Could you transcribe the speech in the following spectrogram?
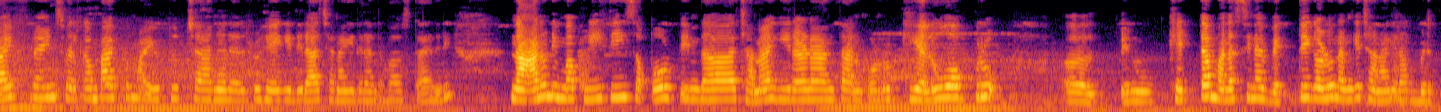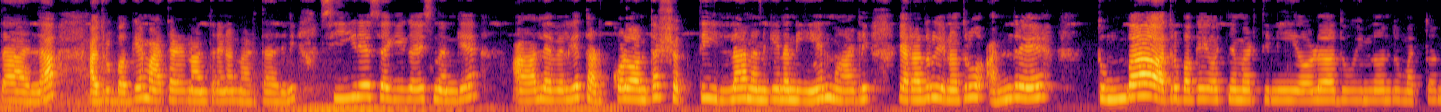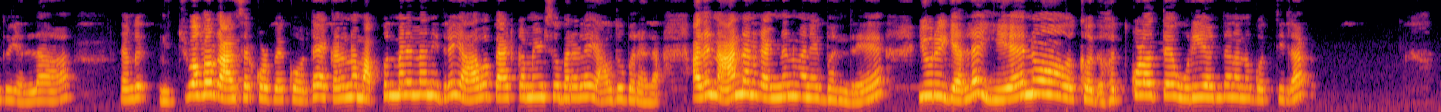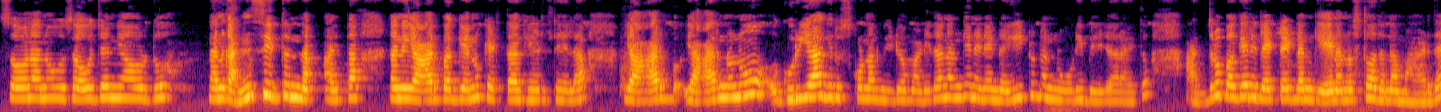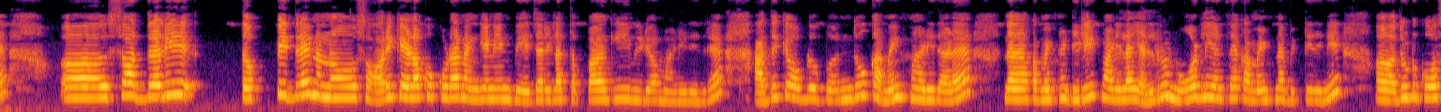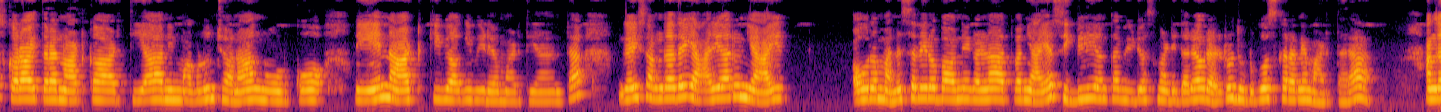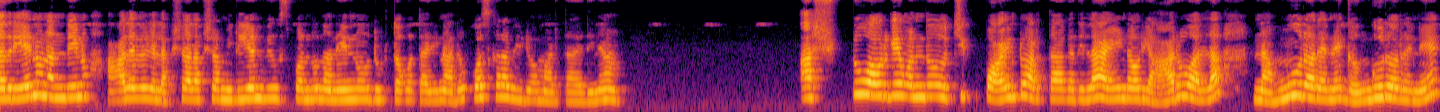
Hi friends welcome back to my YouTube channel ಎಲ್ಲರೂ ಹೇಗಿದ್ದೀರಾ? ಚೆನ್ನಾಗಿದ್ದೀರಾ ಅಂತ ಭಾವಿಸ್ತಾ ಇದ್ದೀನಿ. ನಾನು ನಿಮ್ಮ ಪ್ರೀತಿ ಸಪೋರ್ಟಿಂದ ಚೆನ್ನಾಗಿರೋಣ ಅಂತ ಅಂದ್ಕೊಂಡ್ರು ಕೆಲವೊಬ್ಬರು ಏನು ಕೆಟ್ಟ ಮನಸ್ಸಿನ ವ್ಯಕ್ತಿಗಳು ನನಗೆ ಚೆನ್ನಾಗಿರೋಕೆ ಬಿಡ್ತಾ ಇಲ್ಲ. ಅದ್ರ ಬಗ್ಗೆ ಮಾತಾಡೋಣ ಅಂತಲೇ ನಾನು ಮಾಡ್ತಾ ಇದ್ದೀನಿ. ಸೀರಿಯಸ್ ಆಗಿ ಗೈಸ್ ನನಗೆ ಆ ಲೆವೆಲ್ಗೆ ತಡ್ಕೊಳ್ಳೋ ಅಂಥ ಶಕ್ತಿ ಇಲ್ಲ ನನಗೆ. ನಾನು ಏನು ಮಾಡಲಿ? ಯಾರಾದರೂ ಏನಾದರೂ ಅಂದರೆ ತುಂಬ ಅದ್ರ ಬಗ್ಗೆ ಯೋಚನೆ ಮಾಡ್ತೀನಿ. ಅಳೋದು ಇನ್ನೊಂದು, ಮತ್ತೊಂದು, ಎಲ್ಲ. ನಂಗೆ ನಿಜವಾಗ್ಲೂ ಅವ್ರಿಗೆ ಆನ್ಸರ್ ಕೊಡಬೇಕು ಅಂತ. ಯಾಕಂದರೆ ನಮ್ಮ ಅಪ್ಪನ ಮನೇಲಿ ನಾನು ಇದ್ದರೆ ಯಾವ ಬ್ಯಾಡ್ ಕಮೆಂಟ್ಸು ಬರಲ್ಲ, ಯಾವುದೂ ಬರಲ್ಲ. ಆದರೆ ನಾನು ನನ್ನ ಗಂಡನ ಮನೆಗೆ ಬಂದರೆ ಇವರಿಗೆಲ್ಲ ಏನು ಕದ್ ಹತ್ಕೊಳ್ಳುತ್ತೆ ಉರಿ ಅಂತ ನನಗೆ ಗೊತ್ತಿಲ್ಲ. ಸೊ ನಾನು ಸೌಜನ್ಯ ಅವ್ರದ್ದು ನನಗೆ ಅನಿಸಿದ್ದನ್ನ, ಆಯಿತಾ? ನನಗೆ ಯಾರ ಬಗ್ಗೆನೂ ಕೆಟ್ಟದಾಗಿ ಹೇಳ್ತಾ ಇಲ್ಲ. ಯಾರ ಯಾರನ್ನೂ ಗುರಿಯಾಗಿರಿಸ್ಕೊಂಡು ನಾನು ವೀಡಿಯೋ ಮಾಡಿಲ್ಲ. ನನಗೆ ನೆನೆ ನೈಟು ನಾನು ನೋಡಿ ಬೇಜಾರಾಯಿತು. ಅದ್ರ ಬಗ್ಗೆ ರಿಲೇಟೆಡ್ ನನಗೆ ಏನು ಅನ್ನಿಸ್ತೋ ಅದನ್ನು ಮಾಡಿದೆ. ಸೊ ಅದರಲ್ಲಿ ತಪ್ಪಿದ್ರೆ ನಾನು ಸಾರಿ ಕೇಳೋಕ್ಕೂ ಕೂಡ ನನಗೆ ನೀನು ಬೇಜಾರಿಲ್ಲ, ತಪ್ಪಾಗಿ ವಿಡಿಯೋ ಮಾಡಿದಿದ್ರೆ. ಅದಕ್ಕೆ ಒಬ್ಬಳು ಬಂದು ಕಮೆಂಟ್ ಮಾಡಿದ್ದಾಳೆ ನಾನು ಆ ಕಮೆಂಟ್ನ ಡಿಲೀಟ್ ಮಾಡಿಲ್ಲ. ಎಲ್ಲರೂ ನೋಡಲಿ ಅಂತಲೇ ಕಮೆಂಟ್ನ ಬಿಟ್ಟಿದ್ದೀನಿ ದುಡ್ಡುಗೋಸ್ಕರ ಈ ಥರ ನಾಟಕ ಆಡ್ತೀಯಾ? ನಿನ್ನ ಮಗಳನ್ನ ಚೆನ್ನಾಗಿ ನೋಡ್ಕೋ. ಏನು ನಾಟಕೀಯವಾಗಿ ವಿಡಿಯೋ ಮಾಡ್ತೀಯಾ ಅಂತ. ಗೈಸ್, ಹಂಗಾದ್ರೆ ಯಾರ್ಯಾರು ನ್ಯಾಯ, ಅವರ ಮನಸ್ಸಲ್ಲಿರೋ ಭಾವನೆಗಳನ್ನ ಅಥವಾ ನ್ಯಾಯ ಸಿಗಲಿ ಅಂತ ವೀಡಿಯೋಸ್ ಮಾಡಿದ್ದಾರೆ ಅವರೆಲ್ಲರೂ ದುಡ್ಡುಗೋಸ್ಕರನೇ ಮಾಡ್ತಾರಾ? ಹಂಗಾದ್ರೆ ಏನು ನಂದೇನು ಆ ಲೆವೆಲ್ಗೆ ಲಕ್ಷ ಲಕ್ಷ ಮಿಲಿಯನ್ ವ್ಯೂಸ್ ಬಂದು ನಾನೇನು ದುಡ್ಡು ತಗೋತಾ ಇದ್ದೀನಿ, ಅದಕ್ಕೋಸ್ಕರ ವೀಡಿಯೋ ಮಾಡ್ತಾ ಇದ್ದೀನಾ? ಅಷ್ಟು ಅವ್ರಿಗೆ ಒಂದು ಚಿಕ್ಕ ಪಾಯಿಂಟು ಅರ್ಥ ಆಗೋದಿಲ್ಲ. ಆ್ಯಂಡ್ ಅವ್ರು ಯಾರೂ ಅಲ್ಲ, ನಮ್ಮೂರವರೇನೆ, ಗಂಗೂರವರೇನೆ,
